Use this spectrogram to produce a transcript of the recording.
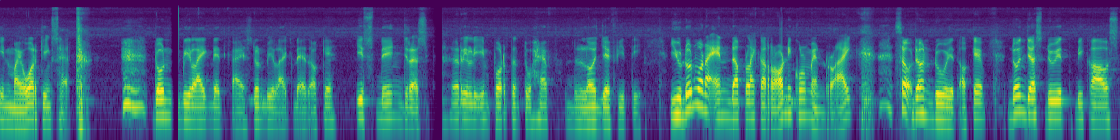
in my working set don't be like that guys. Don't be like that okay? It's dangerous. Really important to have the longevity. You don't want to end up like a ronnie coleman right? So don't do it okay? Don't just do it because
